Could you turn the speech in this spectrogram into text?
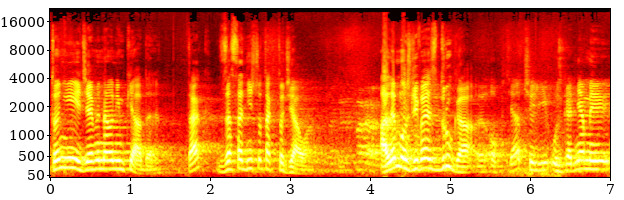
to nie jedziemy na olimpiadę. Tak? Zasadniczo tak to działa. Ale możliwa jest druga e, opcja, czyli uzgadniamy,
